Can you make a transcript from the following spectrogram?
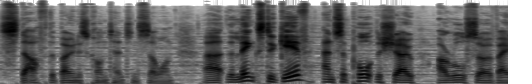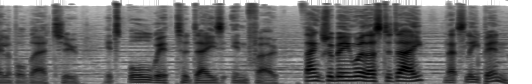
stuff, the bonus content, and so on. Uh, the links to give and support the show are also available there too. It's all with today's info. Thanks for being with us today. Let's leap in.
